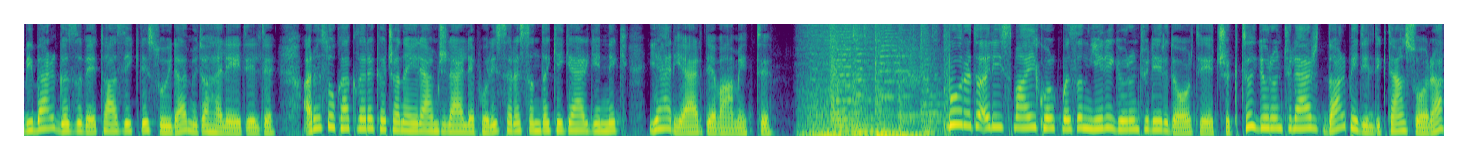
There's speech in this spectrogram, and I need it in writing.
biber gazı ve tazikli suyla müdahale edildi. Ara sokaklara kaçan eylemcilerle polis arasındaki gerginlik yer yer devam etti. Bu arada Ali İsmail Korkmaz'ın yeni görüntüleri de ortaya çıktı. Görüntüler darp edildikten sonra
